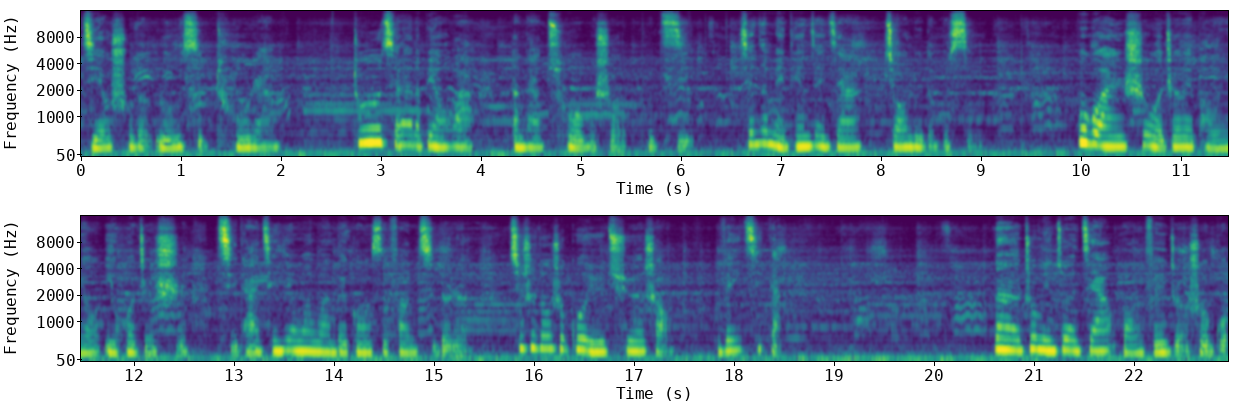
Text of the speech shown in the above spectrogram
结束的如此突然，突如其来的变化让他措不手不及。现在每天在家焦虑的不行，不管是我这位朋友，亦或者是其他千千万万被公司放弃的人，其实都是过于缺少危机感。那著名作家王菲哲说过，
